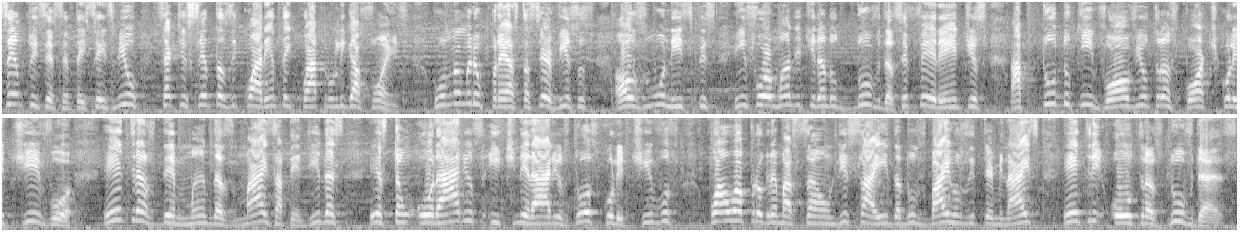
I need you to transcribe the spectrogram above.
166.744 ligações. O número presta serviços aos munícipes, informando e tirando dúvidas referentes a tudo que envolve o transporte coletivo. Entre as demandas mais atendidas estão horários e itinerários dos coletivos, qual a programação de saída dos bairros e terminais, entre outras dúvidas.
